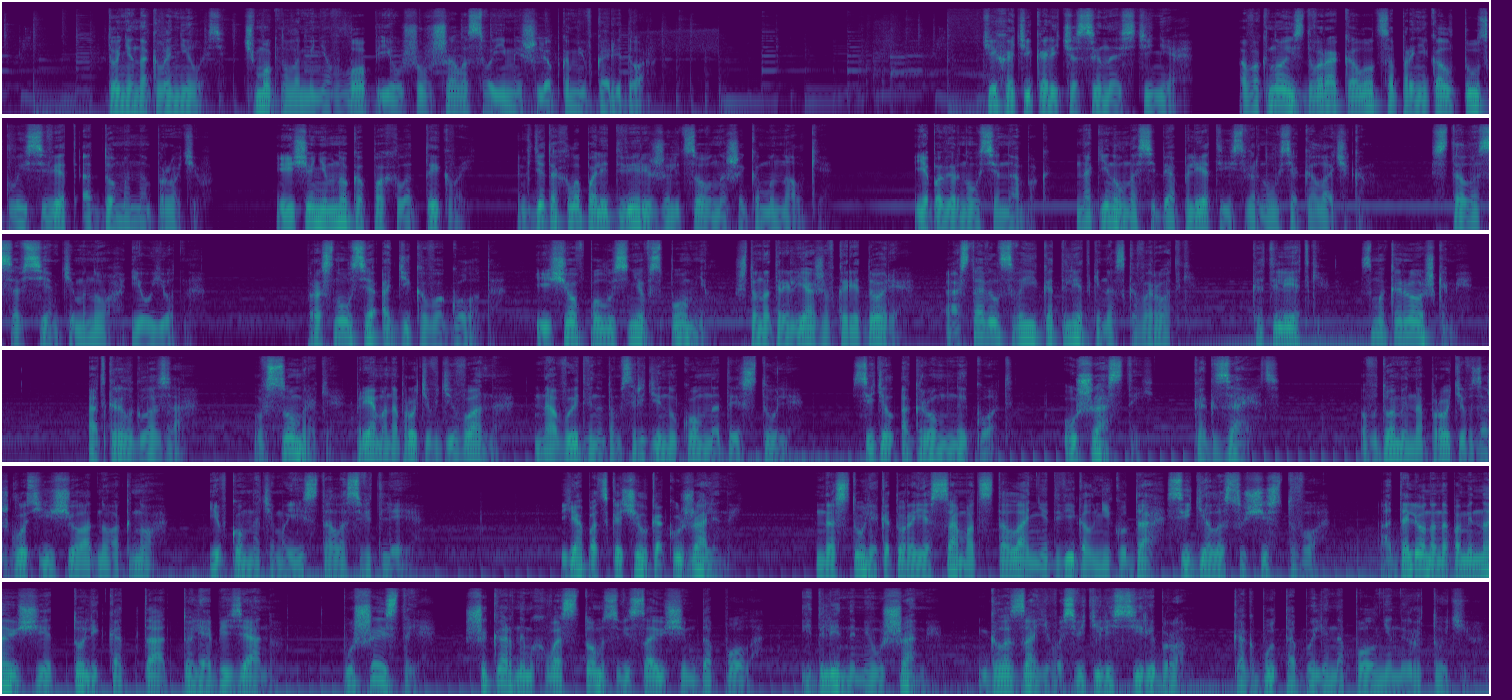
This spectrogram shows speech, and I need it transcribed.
Тоня наклонилась, чмокнула меня в лоб и ушуршала своими шлепками в коридор. Тихо тикали часы на стене, а в окно из двора колодца проникал тусклый свет от дома напротив. И еще немного пахло тыквой. Где-то хлопали двери жильцов нашей коммуналки. Я повернулся на бок, накинул на себя плед и свернулся калачиком. Стало совсем темно и уютно. Проснулся от дикого голода. Еще в полусне вспомнил, что на трильяже в коридоре оставил свои котлетки на сковородке. Котлетки с макарошками. Открыл глаза. В сумраке, прямо напротив дивана, на выдвинутом в середину комнаты стуле, сидел огромный кот, ушастый, как заяц. В доме напротив зажглось еще одно окно, и в комнате моей стало светлее. Я подскочил, как ужаленный, На стуле, который я сам от стола не двигал никуда, сидело существо, отдаленно напоминающее то ли кота, то ли обезьяну. Пушистое, шикарным хвостом, свисающим до пола, и длинными ушами. Глаза его светились серебром, как будто были наполнены ртутью.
